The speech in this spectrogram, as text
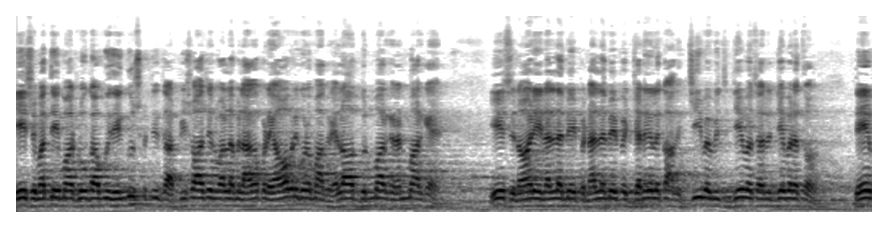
இயேசு மத்திய மார்க் இது எங்கும் சுற்றித்தார் பிசாசின் வல்லமில் அகப்பட யாவரையும் குணமாக்குற எல்லா துன்மார்க்க நன்மார்க்க. இயேசு நானே நல்ல மேய்ப்பு நல்ல மேய்ப்பு ஜனங்களுக்காக ஜீவ வித்து ஜீவ சர ஜீவரத்தம் தேவ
